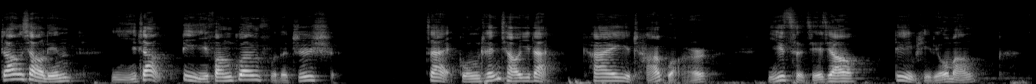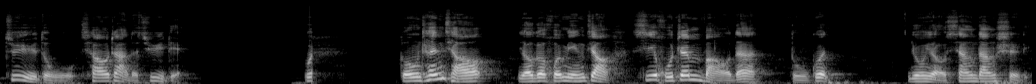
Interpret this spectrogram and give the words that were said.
张啸林倚仗地方官府的支持，在拱辰桥一带开一茶馆儿，以此结交地痞流氓、聚赌敲诈的据点。拱辰桥有个魂名叫西湖珍宝的赌棍，拥有相当势力。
